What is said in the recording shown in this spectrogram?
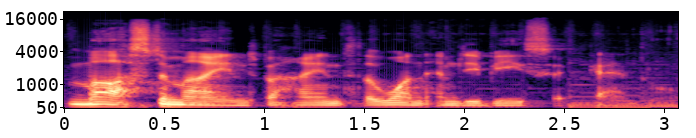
mastermind behind the 1MDB scandal.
